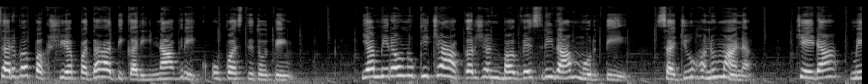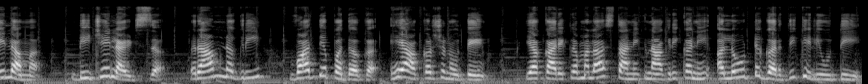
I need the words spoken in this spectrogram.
सर्व पक्षीय पदाधिकारी नागरिक उपस्थित होते. या मिरवणुकीचे आकर्षण भव्य श्री राम मूर्ती सजीव हनुमान चेडा मेलम डीजे लाईट्स रामनगरी वाद्य पदक हे आकर्षण होते. या कार्यक्रमाला स्थानिक नागरिकांनी अलोट गर्दी केली होती.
